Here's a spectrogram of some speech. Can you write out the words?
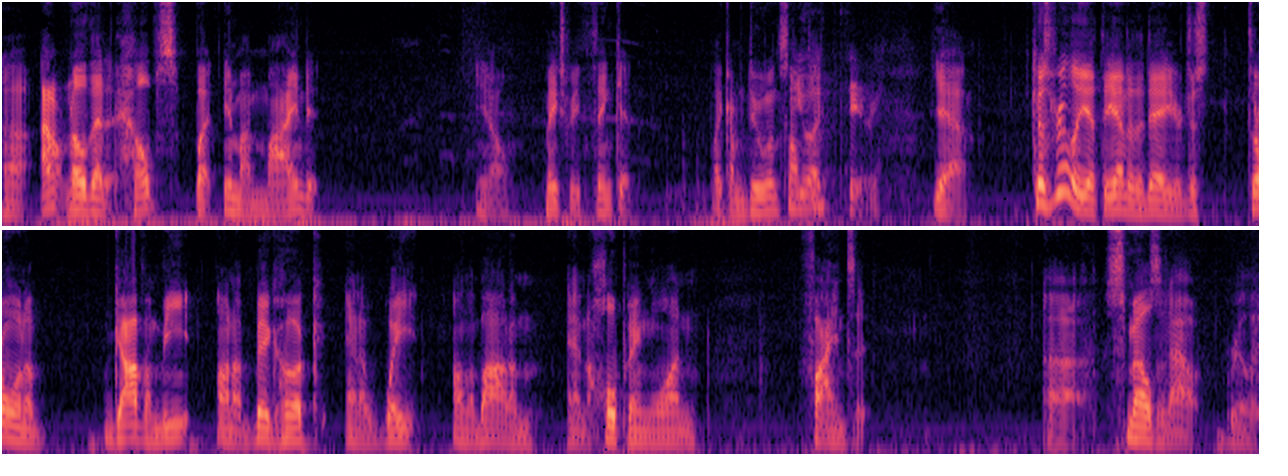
Uh, I don't know that it helps, but in my mind, it, you know, makes me think it like I'm doing something. You like the theory? Yeah. Because really, at the end of the day, you're just throwing a gob of meat on a big hook and a weight on the bottom and hoping one finds it, uh, smells it out, really.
